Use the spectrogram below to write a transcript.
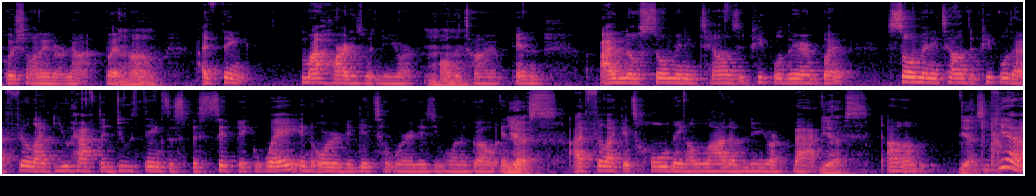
push on it or not. But Mm-hmm. um, I think my heart is with New York all Mm-hmm. the time, and I know so many talented people there, but so many talented people that feel like you have to do things a specific way in order to get to where it is you want to go. And yes. I feel like it's holding a lot of New York back. Yes. Um, Yes. yeah.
